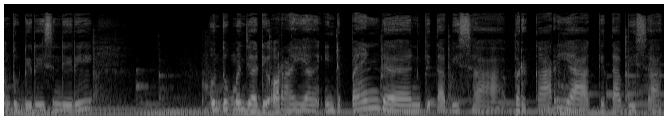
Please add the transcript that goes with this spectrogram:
untuk diri sendiri untuk menjadi orang yang independen kita bisa berkarya kita bisa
